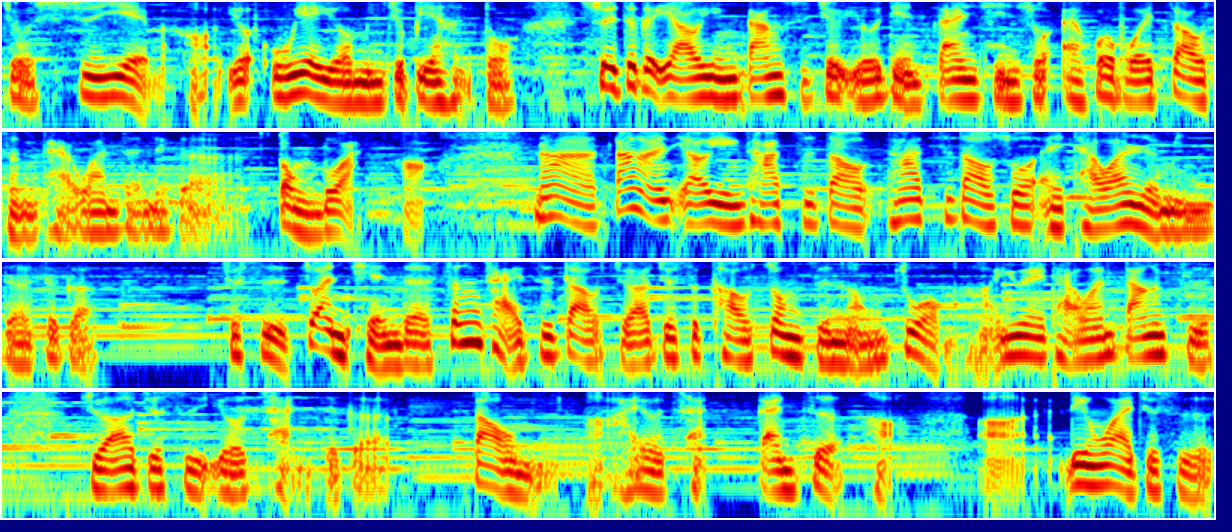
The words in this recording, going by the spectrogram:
就失业嘛，哈，有无业游民就变很多。所以这个姚莹当时就有点担心，说，哎，会不会造成台湾的那个动乱啊？那当然，姚莹他知道，他知道说，哎，台湾人民的这个就是赚钱的生财之道，主要就是靠种植农作嘛，哈，因为台湾当时主要就是有产这个稻米啊，还有产甘蔗哈。啊，另外就是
